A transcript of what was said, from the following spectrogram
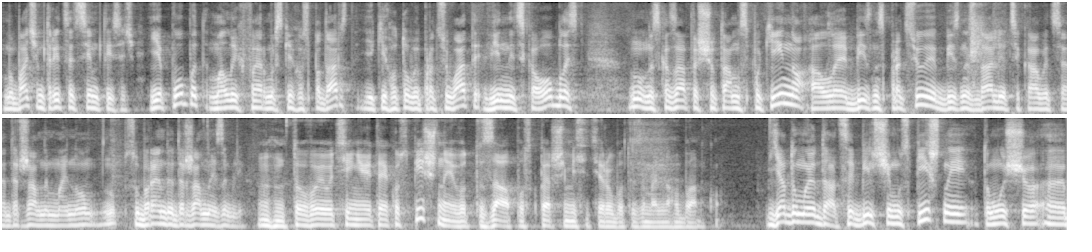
Ми бачимо 37 тисяч. Є попит малих фермерських господарств, які готові працювати. Вінницька область. Ну не сказати, що там спокійно, але бізнес працює, бізнес далі цікавиться державним майном, ну суборенди державної землі. Угу. То ви оцінюєте як успішний от запуск перші місяці роботи земельного банку? Я думаю, да, це більш чим успішний, тому що е,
